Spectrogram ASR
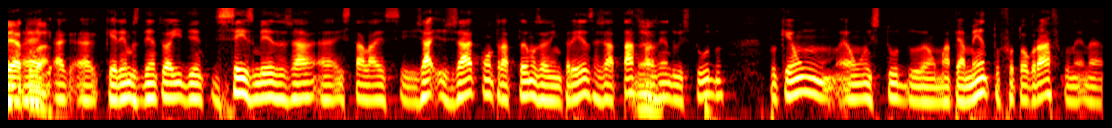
direto é, lá. A, a, queremos dentro aí dentro de seis meses já uh, instalar esse. Já, já contratamos a empresa, já está é. fazendo o estudo, porque é um, é um estudo, é um mapeamento fotográfico né, na,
